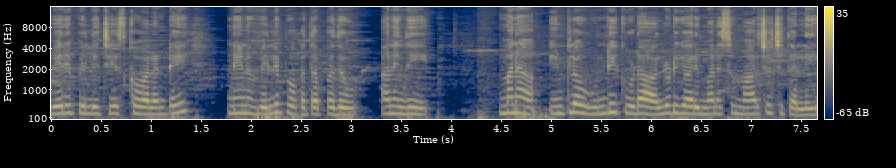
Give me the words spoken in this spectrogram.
వేరే పెళ్ళి చేసుకోవాలంటే నేను వెళ్ళిపోక తప్పదు అనింది. మన ఇంట్లో ఉండి కూడా అల్లుడి గారి మనసు మార్చొచ్చు తల్లి.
